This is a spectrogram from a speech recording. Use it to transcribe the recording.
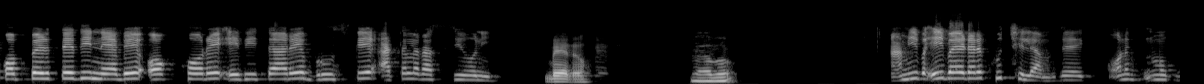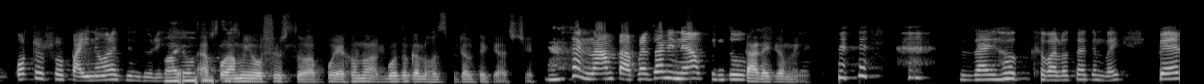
coperte di neve occorre evitare brusche accelerazioni বেরো ব্রাভো আমি এই বাড়িটারে খুঁজছিলাম যে অনেক কত সর পাই না অনেকদিন ধরে। আপু আমি অসুস্থ। আপু এখনও গতকাল হসপিটাল থেকে আসছে। নামটা আপনার জানি না কিন্তু তারেক আমি যাই হোক ভালো থাকেন ভাই। পের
